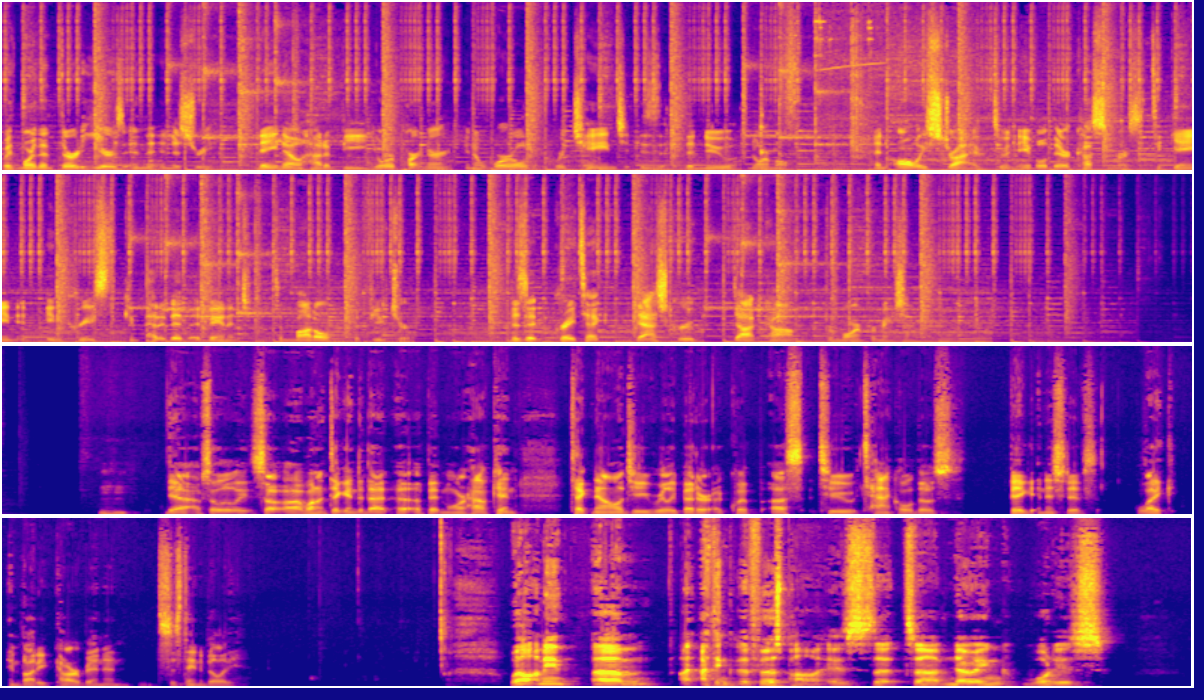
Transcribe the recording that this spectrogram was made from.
With more than 30 years in the industry, they know how to be your partner in a world where change is the new normal and always strive to enable their customers to gain an increased competitive advantage to model the future. Visit graitec-group.com for more information. Mm-hmm. Yeah, absolutely. So I want to dig into that a, a, bit more. How can technology really better equip us to tackle those big initiatives like embodied carbon and sustainability? Well, I mean, um, I, I, think the first part is that uh, knowing what is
